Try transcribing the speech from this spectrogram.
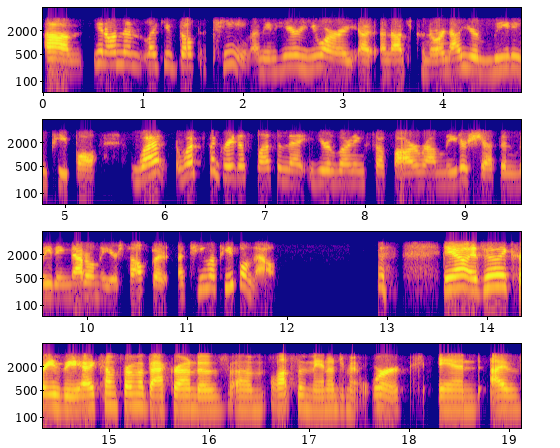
Um, you know, and then like you've built a team. I mean, here you are a, a, an entrepreneur. Now you're leading people. What what's the greatest lesson that you're learning so far around leadership and leading not only yourself but a team of people now? you know, it's really crazy. I come from a background of um, lots of management work, and I've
